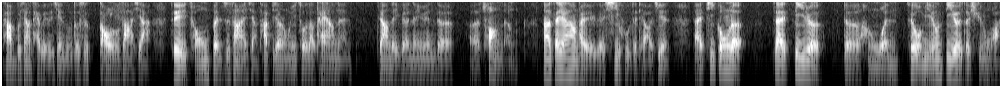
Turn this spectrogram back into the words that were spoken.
它不像台北的建筑都是高楼大厦，所以从本质上来讲，它比较容易做到太阳能。这样的一个能源的呃创能，那再加上它有一个细湖的条件，来提供了在地热的恒温，所以我们也用地热的循环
